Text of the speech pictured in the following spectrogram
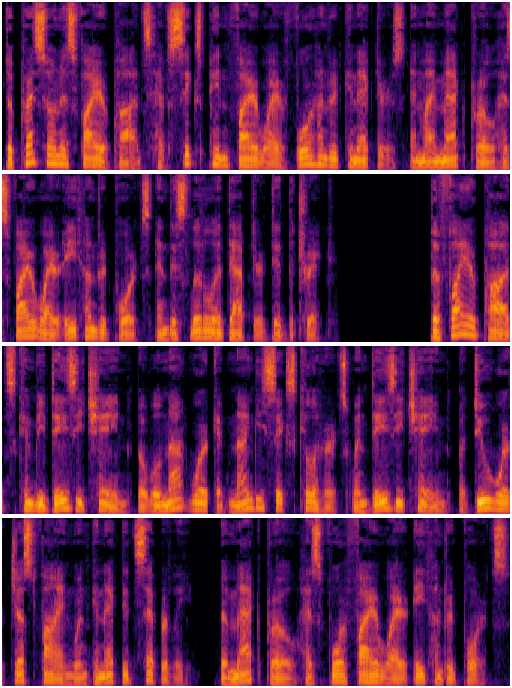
The Presonus FirePods have 6-pin FireWire 400 connectors and my Mac Pro has FireWire 800 ports and this little adapter did the trick. The FirePods can be daisy-chained but will not work at 96 kHz when daisy-chained but do work just fine when connected separately. The Mac Pro has 4 FireWire 800 ports.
